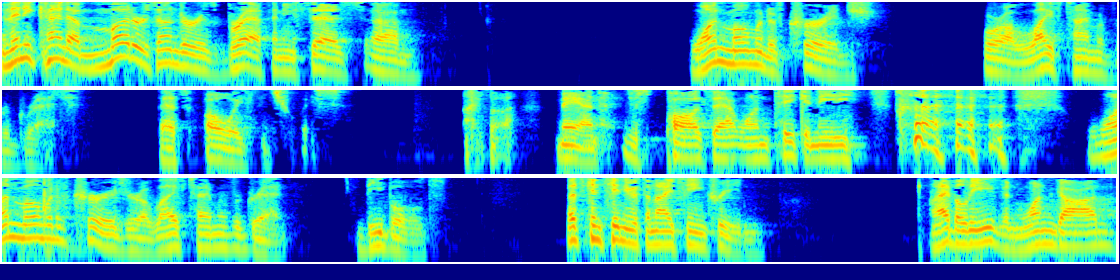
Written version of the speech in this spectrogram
And then he kind of mutters under his breath, and he says, um, "One moment of courage, or a lifetime of regret." That's always the choice. Man, just pause that one, take a knee. one moment of courage or a lifetime of regret. Be bold. Let's continue with the Nicene Creed. I believe in one God,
